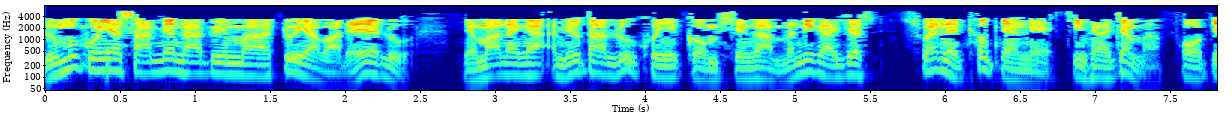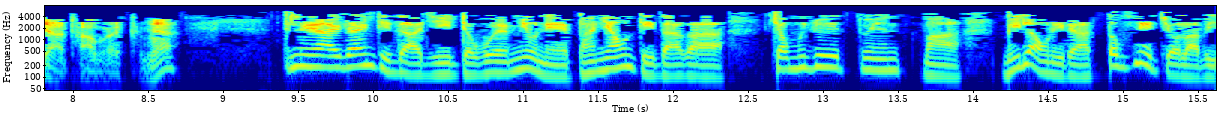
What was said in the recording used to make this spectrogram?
လူမှုကွန်ရက်စာမျက်နှာတွေမှာ တွေ့ရပါတယ်လို့ မြန်မာနိုင်ငံ အမျိုးသားလူ့အခွင့်အရေးကော်မရှင်က မနေ့က ရက်စွဲနဲ့ထုတ်ပြန်တဲ့ ကြေညာချက်မှာ ဖော်ပြထားပါတယ်ခင်ဗျာ။တနင်္သာရီတိုင်းဒေသကြီးတဝယ်မြို့နယ်ဗန်ချောင်းဒေသကကြောင်မီးသွေးသွင်းမှာ မီးလောင်နေတာ ၃ နှစ်ကျော်လာပြီ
